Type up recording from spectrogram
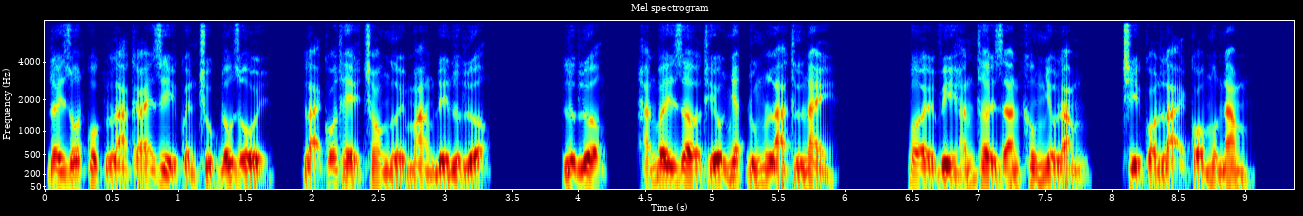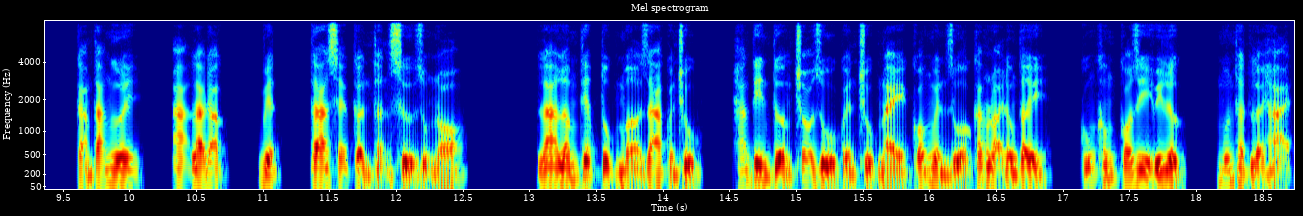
đây rốt cuộc là cái gì quyển trục đâu rồi, lại có thể cho người mang đến lực lượng. Lực lượng, hắn bây giờ thiếu nhất đúng là thứ này. Bởi vì hắn thời gian không nhiều lắm, chỉ còn lại có một năm. Cảm tạ ngươi, ạ là đặc, biệt, ta sẽ cẩn thận sử dụng nó. La lâm tiếp tục mở ra quyển trục hắn tin tưởng cho dù quyển trục này có nguyền rủa các loại đông tây, cũng không có gì uy lực, muốn thật lợi hại,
